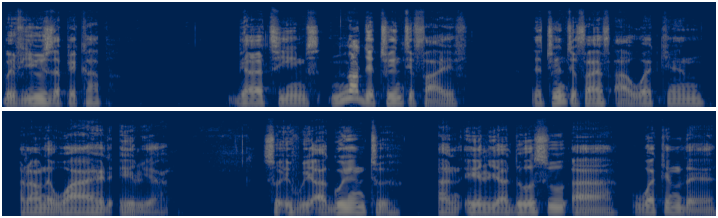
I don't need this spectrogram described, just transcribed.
We've used the pickup, gather teams, not the 25. The 25 are working around a wide area. So if we are going to an area, those who are working there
